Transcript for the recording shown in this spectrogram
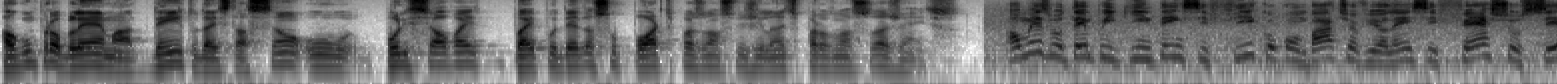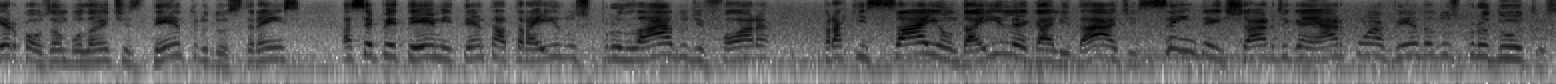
algum problema dentro da estação, o policial vai, vai poder dar suporte para os nossos vigilantes, para os nossos agentes. Ao mesmo tempo em que intensifica o combate à violência e fecha o cerco aos ambulantes dentro dos trens, a CPTM tenta atraí-los para o lado de fora para que saiam da ilegalidade sem deixar de ganhar com a venda dos produtos.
